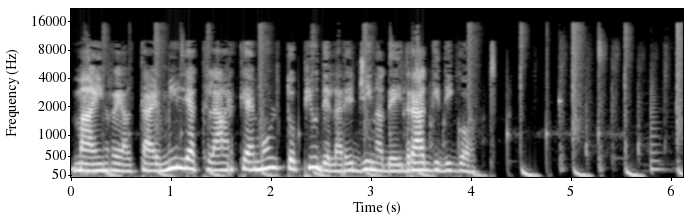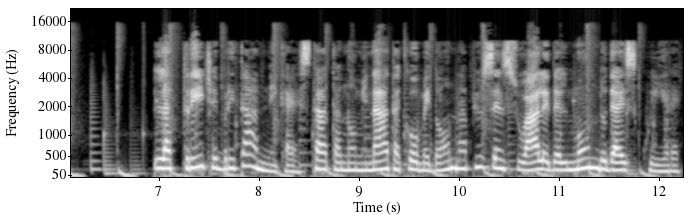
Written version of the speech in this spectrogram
ma in realtà Emilia Clarke è molto più della regina dei draghi di GOT. L'attrice britannica è stata nominata come donna più sensuale del mondo da Esquire,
